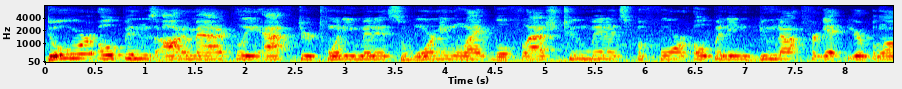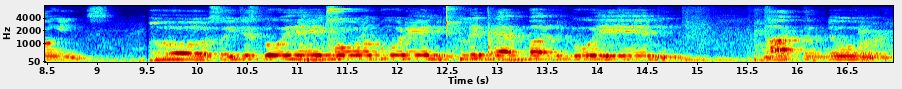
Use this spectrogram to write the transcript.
Door opens automatically after 20 minutes. Warning light will flash two minutes before opening. Do not forget your belongings. Oh, so you just go ahead, go on there and you click that button to go ahead and lock the door.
